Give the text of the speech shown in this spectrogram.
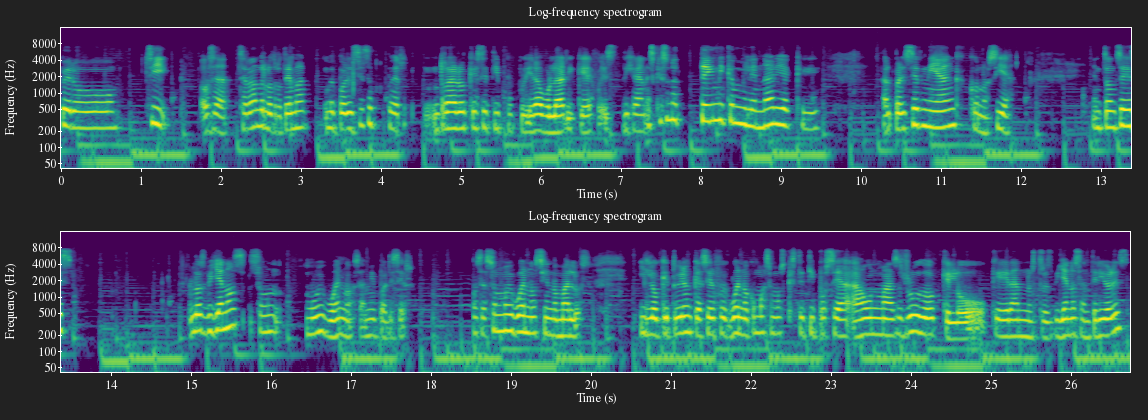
pero sí, o sea, cerrando el otro tema, me pareció súper raro que ese tipo pudiera volar y que pues, dijeran, es que es una técnica milenaria que al parecer Niang conocía. Entonces, los villanos son muy buenos, a mi parecer. O sea, son muy buenos siendo malos. Y lo que tuvieron que hacer fue, bueno, ¿cómo hacemos que este tipo sea aún más rudo que lo que eran nuestros villanos anteriores?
